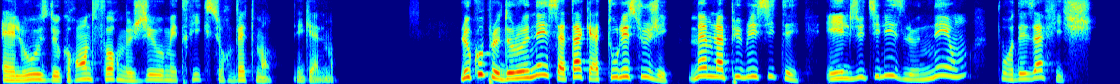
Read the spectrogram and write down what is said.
Elle ose de grandes formes géométriques sur vêtements également. Le couple Delaunay s'attaque à tous les sujets, même la publicité, et ils utilisent le néon pour des affiches.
